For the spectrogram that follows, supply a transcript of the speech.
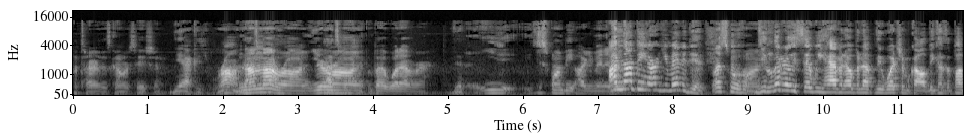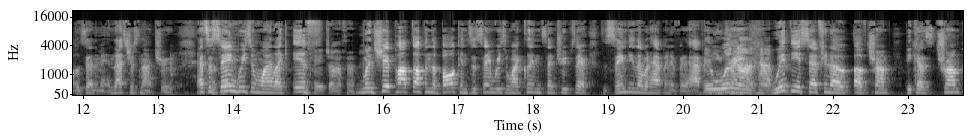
I'm tired of this conversation. Yeah, because you're wrong. No, I'm not wrong. You're That's wrong, why. but whatever. You, you just want to be argumentative. I'm not being argumentative. Let's move on. You literally said we haven't opened up the whatchamacallit because of public sentiment, and that's just not true. That's the same reason why, like, if okay, Jonathan. when shit popped up in the Balkans, the same reason why Clinton sent troops there. It's the same thing that would happen if it happened It in would Ukraine, not happen. with the exception of, of Trump, because Trump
